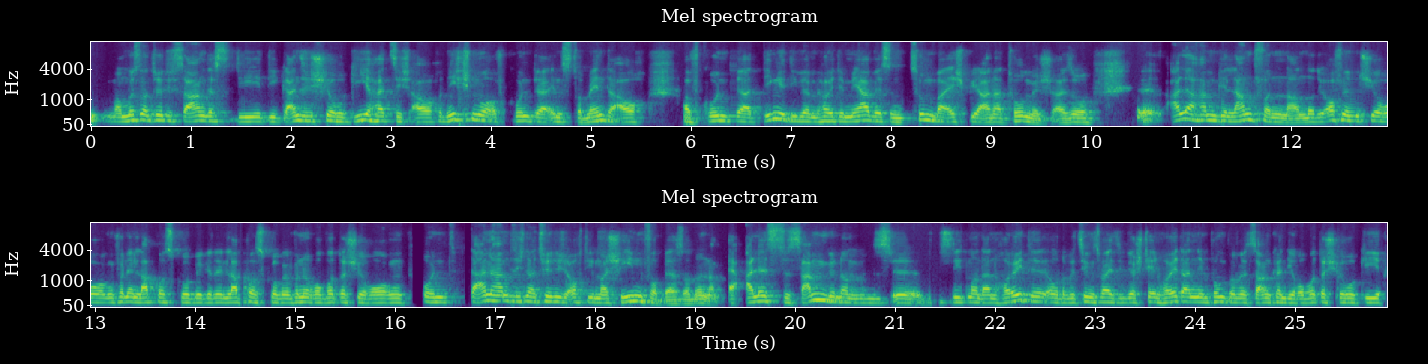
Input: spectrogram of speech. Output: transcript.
man muss natürlich sagen, dass die, die ganze Chirurgie hat sich auch nicht nur aufgrund der Instrumente, auch aufgrund der Dinge, die wir heute mehr wissen, zum Beispiel anatomisch. Also äh, alle haben gelernt voneinander, die offenen Chirurgen, von den Laparoskopikern, den Laparoskopikern, von den Roboterchirurgen. Und dann haben sich natürlich auch die Maschinen verbessert und alles zusammengenommen das, äh, sieht man dann heute oder beziehungsweise wir stehen heute an dem Punkt, wo wir sagen können, die Roboterchirurgie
